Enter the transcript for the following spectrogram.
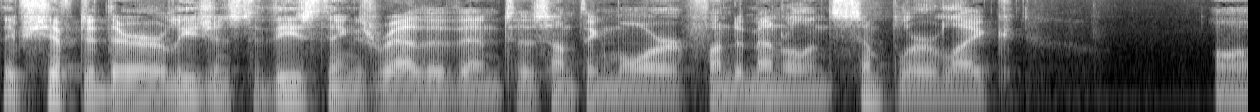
they've shifted their allegiance to these things rather than to something more fundamental and simpler, like uh,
